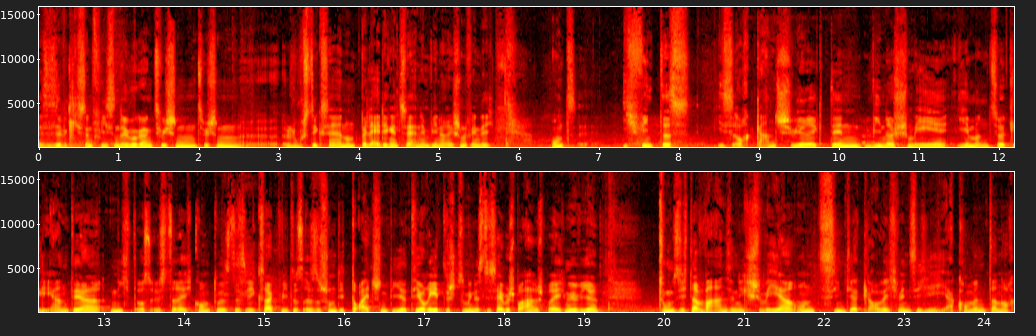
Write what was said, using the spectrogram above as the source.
Es ist ja wirklich so ein fließender Übergang zwischen, zwischen äh, lustig sein und beleidigend sein im Wienerischen, finde ich. Und ich finde, das ist auch ganz schwierig, den Wiener Schmäh jemandem zu erklären, der nicht aus Österreich kommt. Du hast das eh gesagt, Vitus, also schon die Deutschen, die ja theoretisch zumindest dieselbe Sprache sprechen wie wir, tun sich da wahnsinnig schwer und sind ja, glaube ich, wenn sie hierher kommen, dann auch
